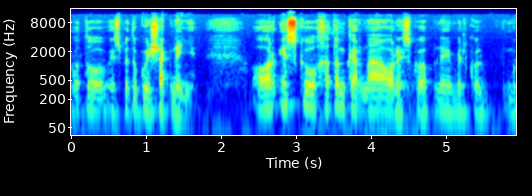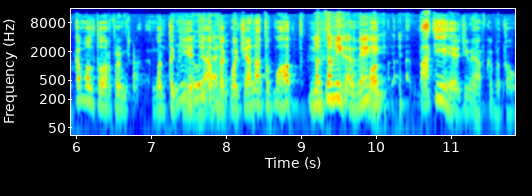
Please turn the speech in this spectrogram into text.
وہ تو اس پہ تو کوئی شک نہیں ہے۔ اور اس کو ختم کرنا اور اس کو اپنے بالکل مکمل طور پر منطقی انجام تک پہنچانا تو بہت مدم ہی کر دیں۔ بات یہ ہے جی میں آپ کو بتاؤں۔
